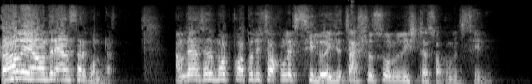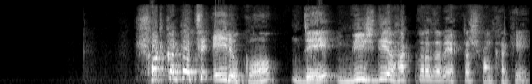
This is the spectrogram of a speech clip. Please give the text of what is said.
তাহলে আমাদের অ্যান্সার কোনটা? আমাদের অ্যান্সার মোট কতটি চকলেট ছিল? এই যে চারশো চল্লিশটা চকলেট ছিল। শর্টকাটটা হচ্ছে এইরকম যে বিশ দিয়ে ভাগ করা যাবে একটা সংখ্যাকে।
